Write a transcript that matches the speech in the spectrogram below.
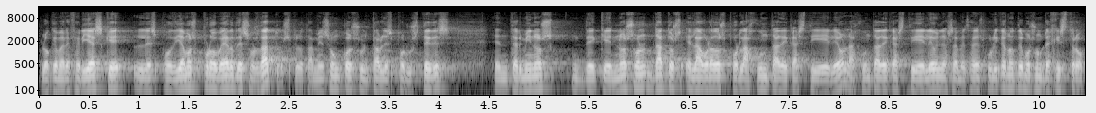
lo que me refería es que les podíamos proveer de esos datos, pero también son consultables por ustedes en términos de que no son datos elaborados por la Junta de Castilla y León. La Junta de Castilla y León y las administraciones públicas no tenemos un registro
